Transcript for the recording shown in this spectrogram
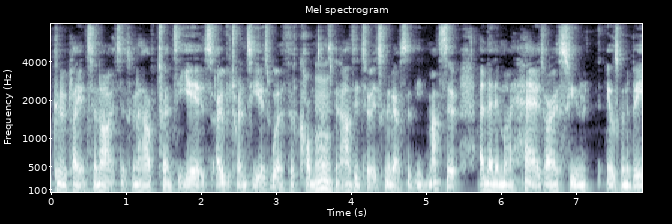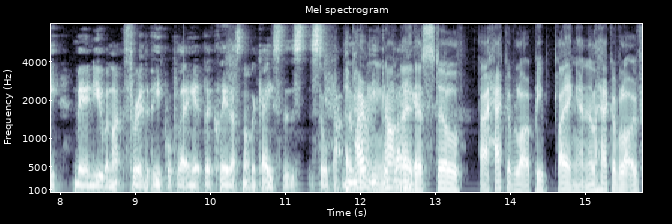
going to be playing it tonight. It's going to have 20 years, over 20 years worth of content has been added to it. It's going to be absolutely massive. And then in my head, I assumed it was going to be me and you and like three other people playing it, but clearly that's not the case. There's still that number Apparently of people not. No, playing there's still a heck of a lot of people playing it and a heck of a lot of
